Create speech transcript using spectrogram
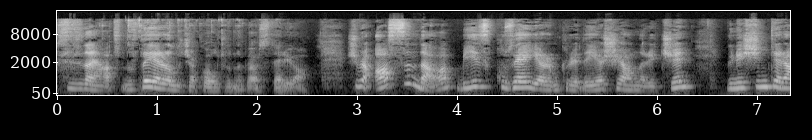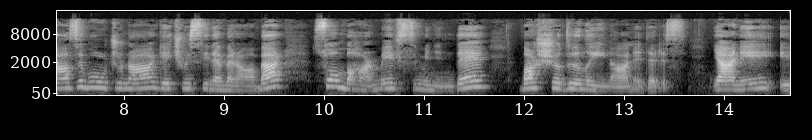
sizin hayatınızda yer alacak olduğunu gösteriyor. Şimdi aslında biz kuzey yarımkürede yaşayanlar için güneşin terazi burcuna geçmesiyle beraber sonbahar mevsiminin de başladığını ilan ederiz. Yani e,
